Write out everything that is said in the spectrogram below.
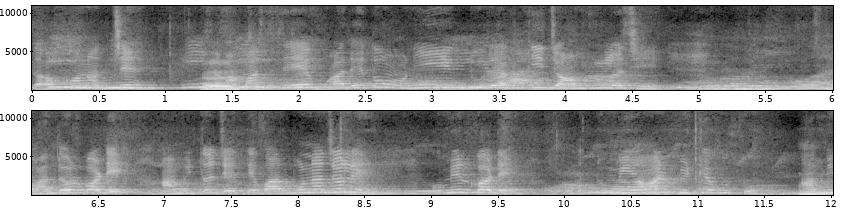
তখন হচ্ছে হ্যাঁ। আমার সে পারে তো অনেক দূরে একটি জামরুল আছে। বান্দর করে আমি তো যেতে পারব না জলে। কুমির করে তুমি আমার পিঠে বসো আমি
